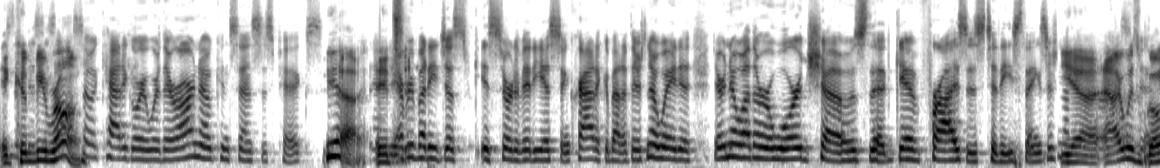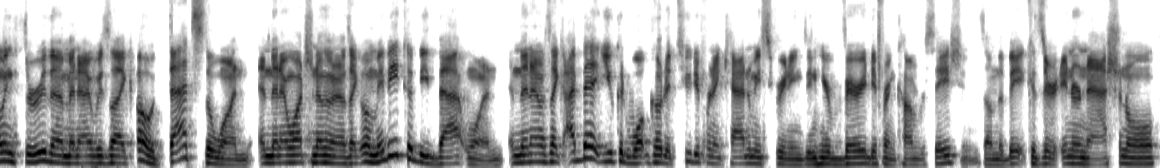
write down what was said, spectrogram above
It could be wrong. Also, a category where there are no consensus picks. yeah everybody just is sort of idiosyncratic about it. There's no way to. There are no other award shows that give prizes to these things. There's yeah i was to- going through them and i was like oh that's the one and then i watched another one and i was like oh maybe it could be that one and then i was like i bet you could wa- go to two different academy screenings and hear very different conversations on the bait because they're international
